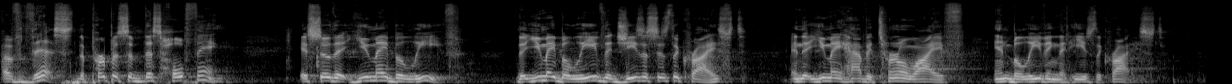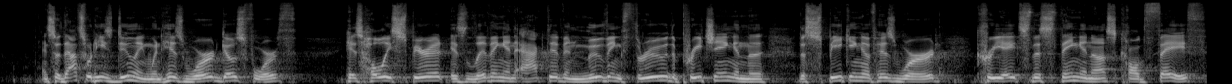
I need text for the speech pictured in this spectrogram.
of this. The purpose of this whole thing is so that you may believe, that you may believe that Jesus is the Christ, and that you may have eternal life in believing that he is the Christ. And so that's what he's doing. When his word goes forth, his Holy Spirit is living and active and moving through the preaching and the, the speaking of his word, creates this thing in us called faith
